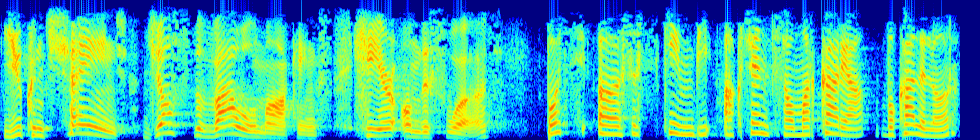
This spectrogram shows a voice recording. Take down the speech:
you can change just the vowel markings here on this word poți uh, să schimbi accent sau marcarea vocalelor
